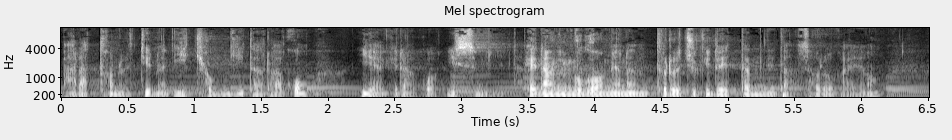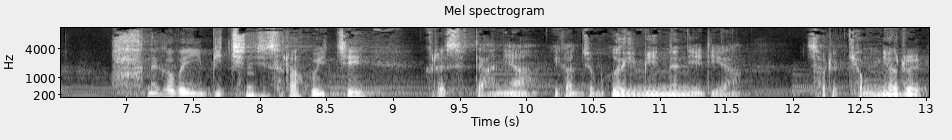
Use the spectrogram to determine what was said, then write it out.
마라톤을 뛰는 이 경기다라고 이야기를 하고 있습니다. 배낭이 무거우면 들어주기도 했답니다. 서로가요. 아, 내가 왜 이 미친 짓을 하고 있지? 그랬을 때 아니야. 이건 좀 의미 있는 일이야. 서로 격려를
